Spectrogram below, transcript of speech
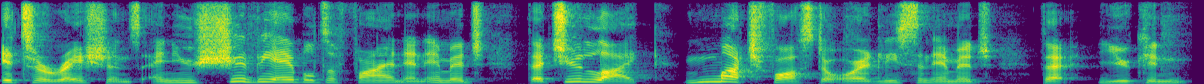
iterations and you should be able to find an image that you like much faster or at least an image that you can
